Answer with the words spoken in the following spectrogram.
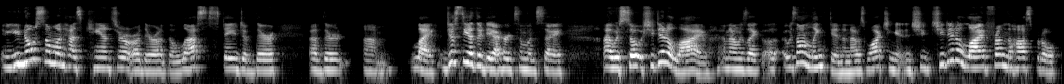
You know someone has cancer or they're at the last stage of their of their um, life. Just the other day, I heard someone say, I was so she did a live, and I was like, uh, it was on LinkedIn, and I was watching it, and she she did a live from the hospital,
